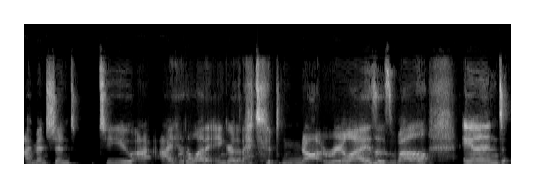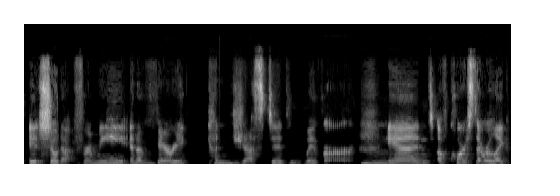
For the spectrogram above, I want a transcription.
i mentioned to you I, I had a lot of anger that i did not realize as well. And it showed up for me in a very congested liver. Mm. And of course, there were like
